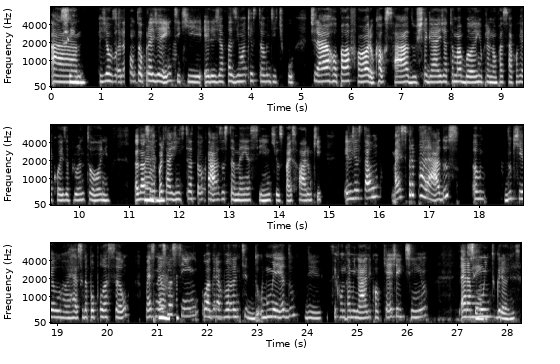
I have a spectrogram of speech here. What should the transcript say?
A, Sim. Giovana contou pra gente que eles já faziam a questão de, tipo, tirar a roupa lá fora, o calçado, chegar e já tomar banho para não passar qualquer coisa pro Antônio. A nossa uhum. reportagem tratou casos também, assim, que os pais falaram que eles já estavam mais preparados do que o resto da população, mas mesmo uhum. assim, o agravante do medo de se contaminar de qualquer jeitinho era Sim. muito grande.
